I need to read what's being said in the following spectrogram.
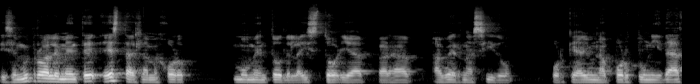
dice muy probablemente esta es la mejor momento de la historia para haber nacido, porque hay una oportunidad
